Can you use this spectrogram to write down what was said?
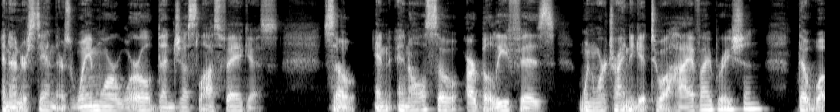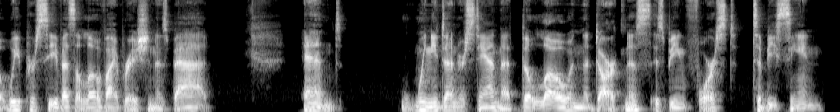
and understand there's way more world than just Las Vegas? So, and, and also our belief is when we're trying to get to a high vibration, that what we perceive as a low vibration is bad. And we need to understand that the low and the darkness is being forced to be seen.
